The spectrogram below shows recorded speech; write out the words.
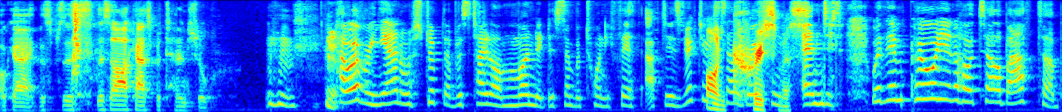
Okay, this this this arc has potential. Mm-hmm. However, Yan was stripped of his title on Monday, December 25th, after his victory On celebration Christmas. ended with him pooing in a hotel bathtub.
